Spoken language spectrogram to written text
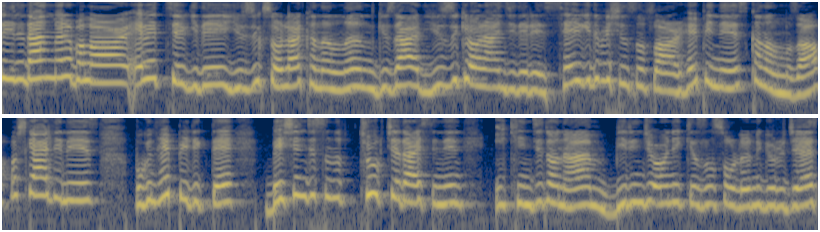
Herkese yeniden merhabalar. Evet sevgili Yüzük Sorular kanalının güzel yüzük öğrencileri, sevgili 5. sınıflar hepiniz kanalımıza hoş geldiniz. Bugün hep birlikte 5. sınıf Türkçe dersinin ikinci dönem birinci örnek yazılı sorularını göreceğiz.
